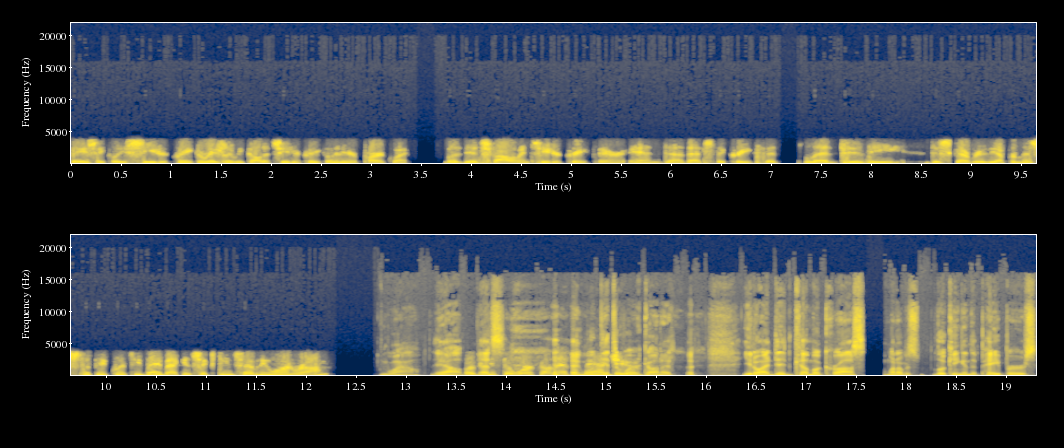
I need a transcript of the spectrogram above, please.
basically Cedar Creek. Originally we called it Cedar Creek Linear Parkway, but it's following Cedar Creek there, and uh, that's the creek that led to the discovery of the Upper Mississippi Quincy Bay back in 1671. Rob. Wow. Yeah. Let's that's, get to work on that. we'll get to work on it. you know, I did come across when I was looking in the papers.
